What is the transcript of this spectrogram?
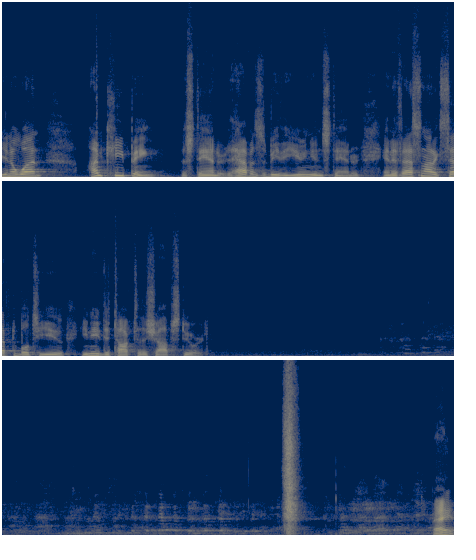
you know what? I'm keeping the standard. It happens to be the union standard. And if that's not acceptable to you, you need to talk to the shop steward. right?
